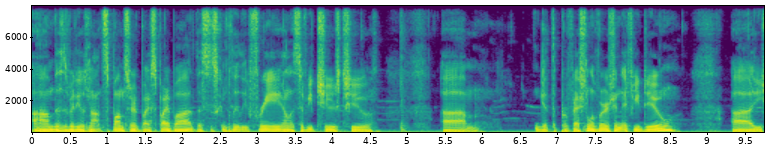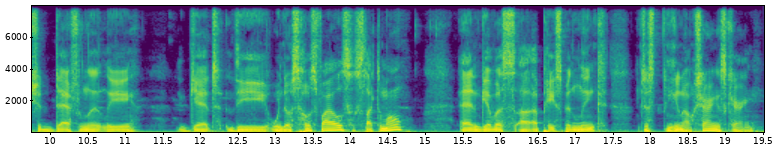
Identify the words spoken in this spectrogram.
Um, this video is not sponsored by Spybot. This is completely free unless if you choose to um, get the professional version. If you do, uh, you should definitely get the Windows host files, select them all, and give us uh, a pastebin link. Just, you know, sharing is caring.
